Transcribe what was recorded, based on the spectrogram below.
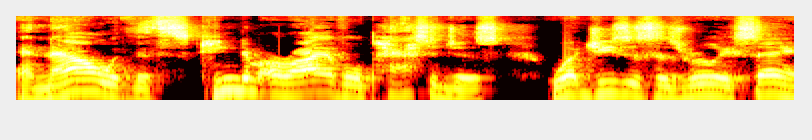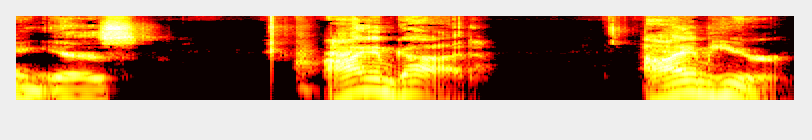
And now with this kingdom arrival passages, what Jesus is really saying is, I am God. I am here.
